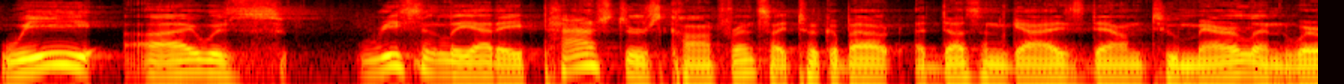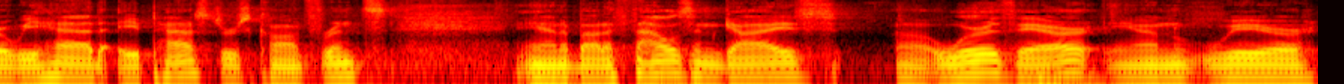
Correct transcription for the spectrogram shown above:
We I was recently at a pastor's conference. I took about a dozen guys down to Maryland where we had a pastor's conference, and about a thousand guys uh, were there, and we're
